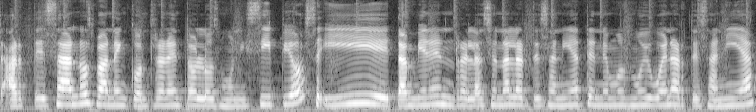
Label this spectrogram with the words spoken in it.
artesanos van a encontrar en todos los municipios y también en relación a la artesanía tenemos muy buena artesanía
